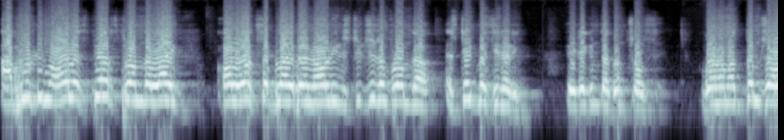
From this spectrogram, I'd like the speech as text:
uprooting all spheres from the life, all walks of life and all institutions from the state machinery. এটা কিন্তু এখন চলছে গণমাধ্যম সহ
